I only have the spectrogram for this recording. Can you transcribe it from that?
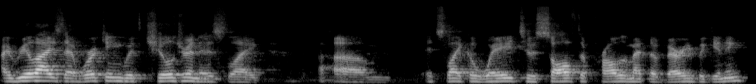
I realized that working with children is like, um, it's like a way to solve the problem at the very beginning.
